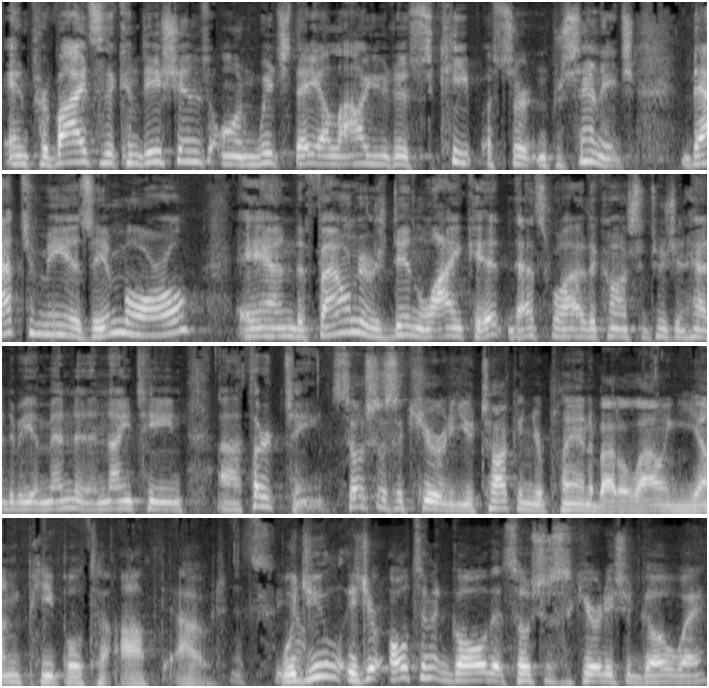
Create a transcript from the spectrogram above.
and provides the conditions on which they allow you to keep a certain percentage. That to me is immoral, and the founders didn't like it. That's why the Constitution had to be amended in 1913. Uh, Social Security, you talk in your plan about allowing young people to opt out. Would you, is your ultimate goal that Social Security should go away?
